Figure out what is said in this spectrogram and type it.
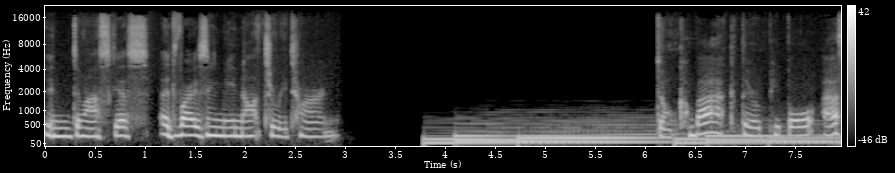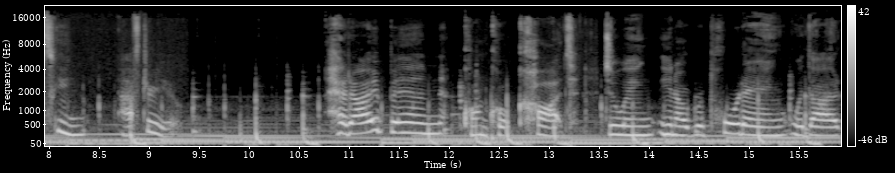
in Damascus advising me not to return. Don't come back. There are people asking after you. Had I been, quote unquote, caught doing, you know, reporting without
